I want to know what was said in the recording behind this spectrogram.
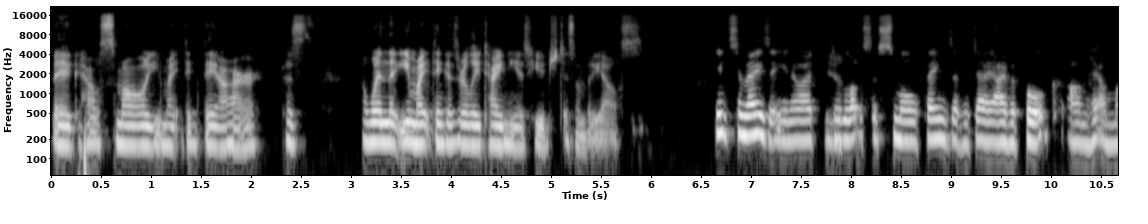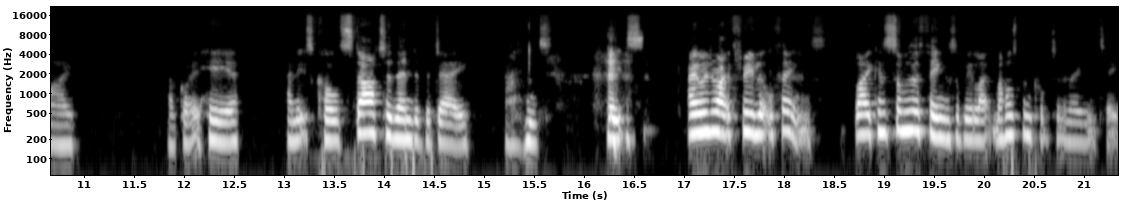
big how small you might think they are because a win that you might think is really tiny is huge to somebody else it's amazing you know i yeah. do lots of small things every day i have a book on on my i've got it here and it's called Start and End of the Day. And it's I always write three little things. Like, and some of the things will be like, my husband cooked an amazing tea.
